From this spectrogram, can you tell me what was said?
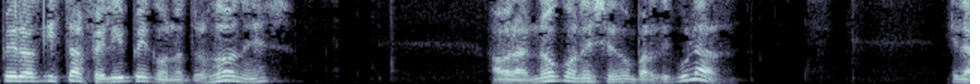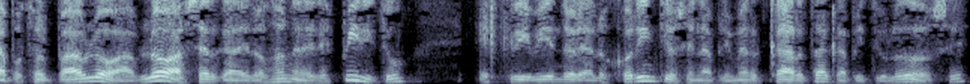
Pero aquí está Felipe con otros dones. Ahora, no con ese don particular. El apóstol Pablo habló acerca de los dones del Espíritu, escribiéndole a los Corintios en la primera carta, capítulo 12,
